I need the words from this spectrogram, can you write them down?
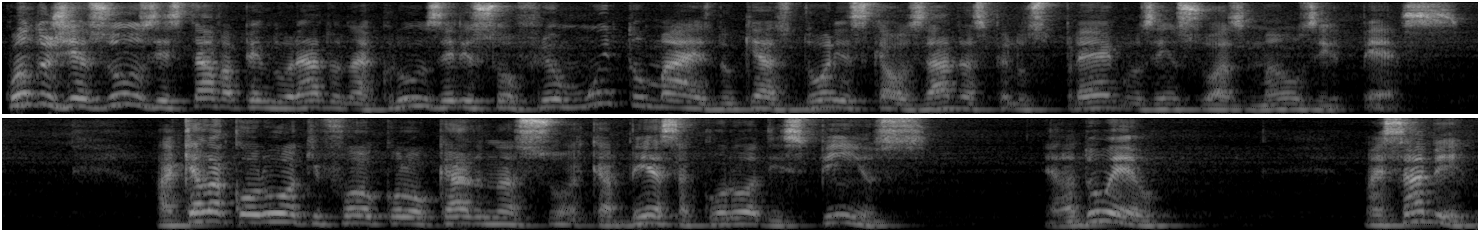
Quando Jesus estava pendurado na cruz, ele sofreu muito mais do que as dores causadas pelos pregos em suas mãos e pés. Aquela coroa que foi colocada na sua cabeça, coroa de espinhos, ela doeu. Mas sabe,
